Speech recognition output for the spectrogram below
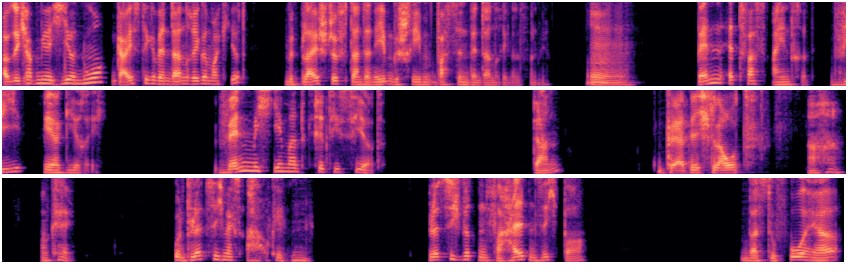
Also ich habe mir hier nur geistige Wenn-Dann-Regeln markiert, mit Bleistift dann daneben geschrieben, was sind Wenn-Dann-Regeln von mir. Mhm. Wenn etwas eintritt, wie reagiere ich? Wenn mich jemand kritisiert, dann, Werde ich laut. aha, okay. Und plötzlich merkst du, ah, okay, hm. Plötzlich wird ein Verhalten sichtbar, was du vorher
